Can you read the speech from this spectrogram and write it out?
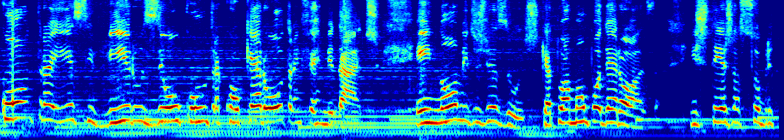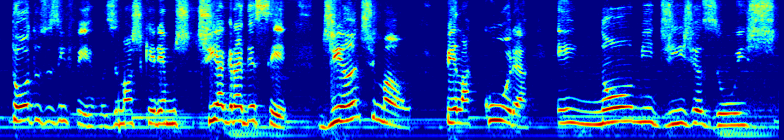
contra esse vírus ou contra qualquer outra enfermidade. Em nome de Jesus, que a tua mão poderosa esteja sobre todos os enfermos e nós queremos te agradecer de antemão pela cura em nome de Jesus.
